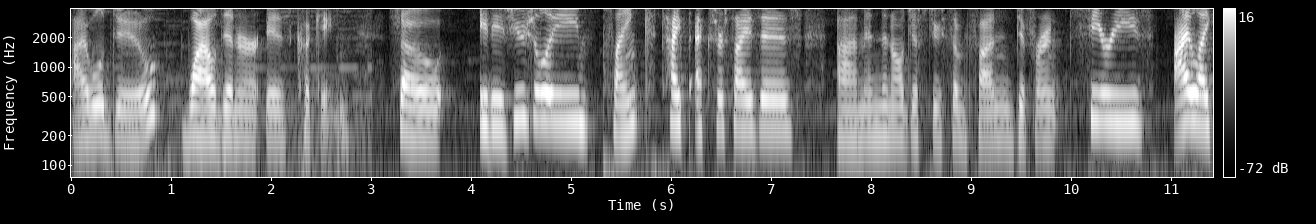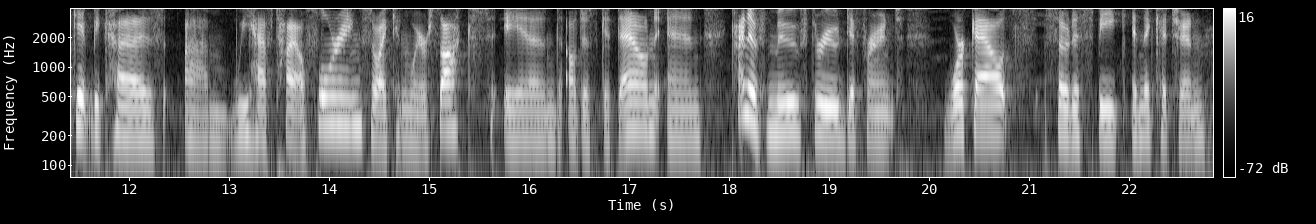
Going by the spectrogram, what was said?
I will do while dinner is cooking. So it is usually plank type exercises, um, and then I'll just do some fun different series. I like it because um, we have tile flooring, so I can wear socks and I'll just get down and kind of move through different workouts, so to speak, in the kitchen.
